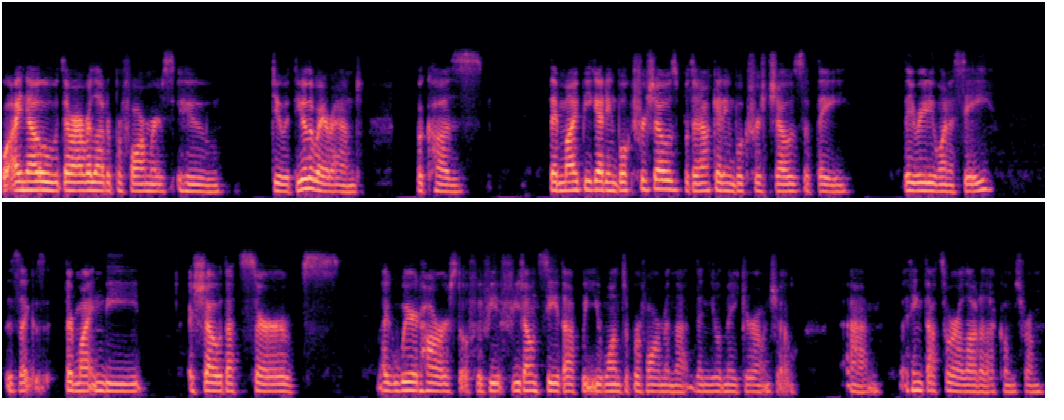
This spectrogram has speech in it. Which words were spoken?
Well, I know there are a lot of performers who do it the other way around because they might be getting booked for shows, but they're not getting booked for shows that they they really want to see. It's like there mightn't be a show that serves like weird horror stuff. If you if you don't see that but you want to perform in that, then you'll make your own show. Um, I think that's where a lot of that comes from.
